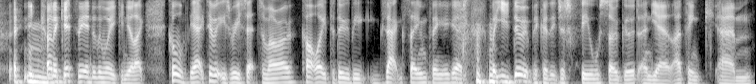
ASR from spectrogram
you kind of get to the end of the week and you're like, cool, the activity's reset tomorrow. Can't wait to do the exact same thing again. but you do it because it just feels so good. And yeah, I think um,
